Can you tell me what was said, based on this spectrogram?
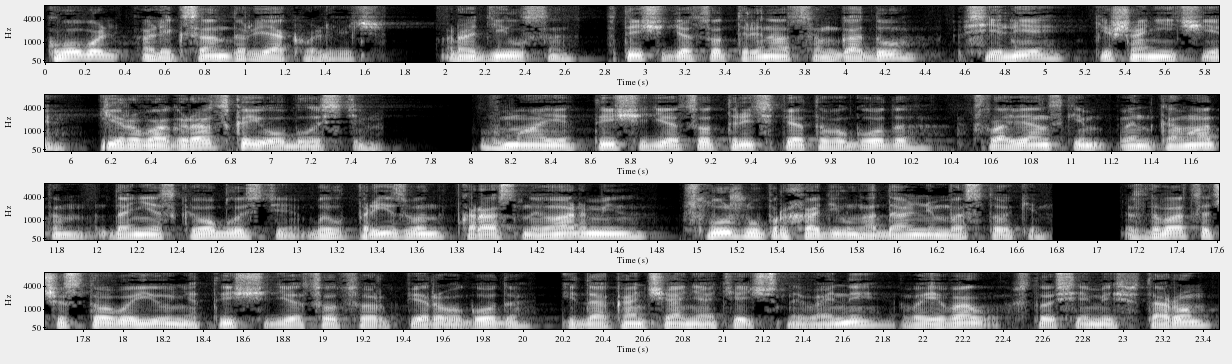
Коваль Александр Яковлевич родился в 1913 году в селе Кишаничье Кировоградской области. В мае 1935 года славянским военкоматом Донецкой области был призван в Красную армию, службу проходил на Дальнем Востоке. С 26 июня 1941 года и до окончания Отечественной войны воевал в 172-м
